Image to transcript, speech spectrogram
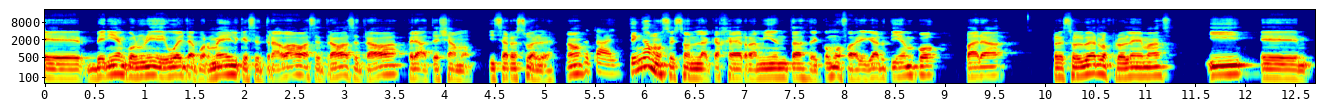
eh, venían con un ida y vuelta por mail que se trababa, se trababa, se trababa, espera, te llamo y se resuelve, ¿no? Total. Tengamos eso en la caja de herramientas de cómo fabricar tiempo para resolver los problemas y eh,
